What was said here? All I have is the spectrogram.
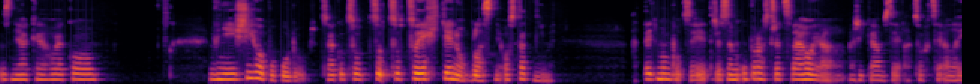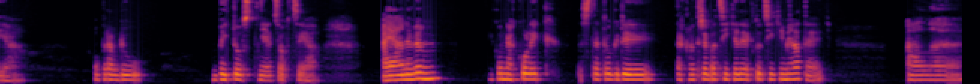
z nějakého jako vnějšího popudu, co, jako co, co, co, co je chtěno vlastně ostatními. A teď mám pocit, že jsem uprostřed svého já a říkám si, a co chci ale já. Opravdu bytostně, co chci já. A já nevím, jako nakolik jste to kdy takhle třeba cítili, jak to cítím já teď, ale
